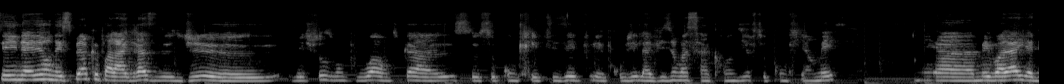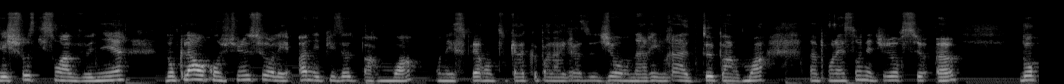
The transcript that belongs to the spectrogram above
c'est une année, on espère que par la grâce de Dieu, euh, les choses vont pouvoir en tout cas se, concrétiser, tous les projets, la vision va s'agrandir, se confirmer. Mais, euh, mais, voilà, il y a des choses qui sont à venir. Donc là, on continue sur les un épisode par mois. On espère en tout cas que par la grâce de Dieu, on arrivera à deux par mois. pour l'instant, on est toujours sur un. Donc,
